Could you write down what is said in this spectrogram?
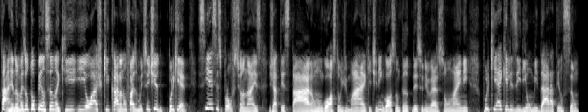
Tá, Renan, mas eu tô pensando aqui e eu acho que, cara, não faz muito sentido. Por quê? Se esses profissionais já testaram, não gostam de marketing, nem gostam tanto desse universo online, por que é que eles iriam me dar atenção?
